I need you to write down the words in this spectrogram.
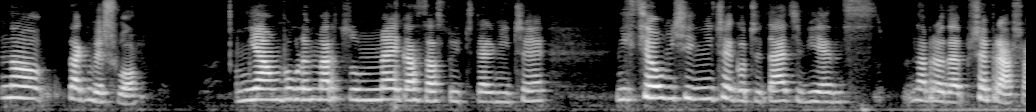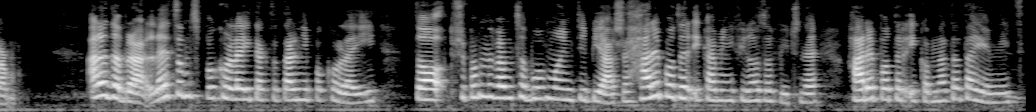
No, tak wyszło. Miałam w ogóle w marcu mega zastój czytelniczy. Nie chciało mi się niczego czytać, więc naprawdę przepraszam. Ale dobra, lecąc po kolei, tak totalnie po kolei, to przypomnę Wam, co było w moim tybiarze. Harry Potter i Kamień Filozoficzny, Harry Potter i Komnata Tajemnic,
